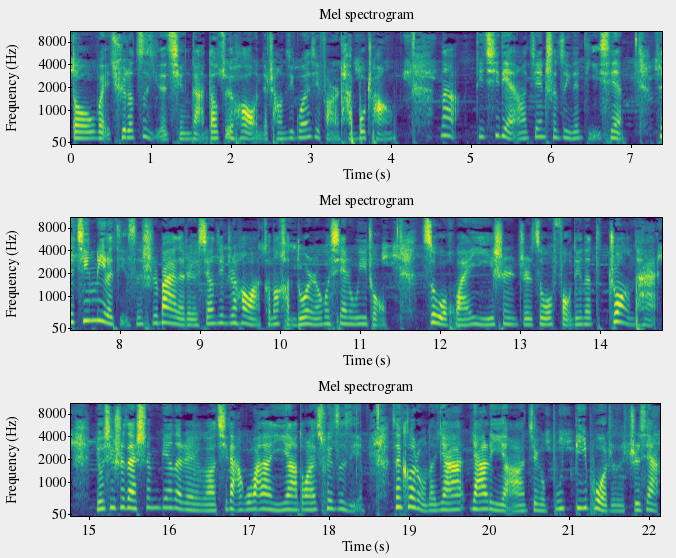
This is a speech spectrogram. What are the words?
都委屈了自己的情感，到最后你的长期关系反而谈不长。那。第七点啊，坚持自己的底线。在经历了几次失败的这个相亲之后啊，可能很多人会陷入一种自我怀疑甚至自我否定的状态。尤其是在身边的这个七大姑八大姨啊都来催自己，在各种的压压力啊这个不逼迫之之下，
